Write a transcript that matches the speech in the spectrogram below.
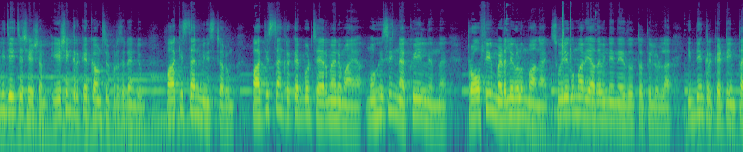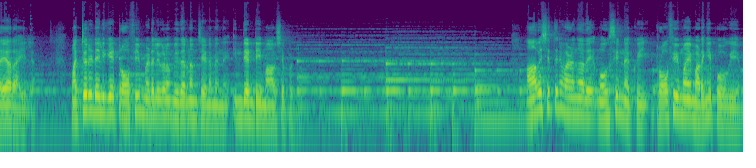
വിജയിച്ച ശേഷം ഏഷ്യൻ ക്രിക്കറ്റ് കൗൺസിൽ പ്രസിഡന്റും പാകിസ്ഥാൻ മിനിസ്റ്ററും പാകിസ്ഥാൻ ക്രിക്കറ്റ് ബോർഡ് ചെയർമാനുമായ മൊഹിസിൻ നഖ്വിയിൽ നിന്ന് ട്രോഫിയും മെഡലുകളും വാങ്ങാൻ സൂര്യകുമാർ യാദവിന്റെ നേതൃത്വത്തിലുള്ള ഇന്ത്യൻ ക്രിക്കറ്റ് ടീം തയ്യാറായില്ല. മറ്റൊരു ഡെലിഗേറ്റ് ട്രോഫിയും മെഡലുകളും വിതരണം ചെയ്യണമെന്ന് ഇന്ത്യൻ ടീം ആവശ്യപ്പെട്ടു. ആവശ്യത്തിന് വഴങ്ങാതെ മൊഹ്സിൻ നഖ്വി ട്രോഫിയുമായി മടങ്ങിപ്പോവുകയും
